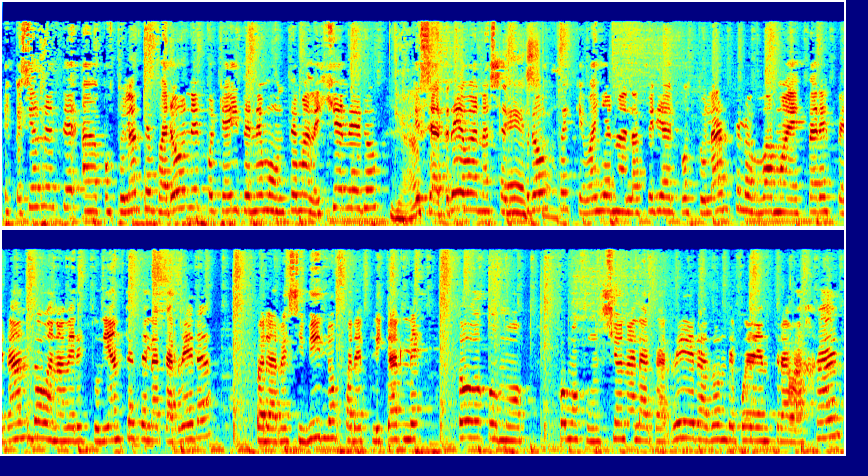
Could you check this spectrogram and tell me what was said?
especialmente a postulantes varones, porque ahí tenemos un tema de género, que se atrevan a ser profes, que vayan a la feria del postulante, los vamos a estar esperando, van a haber estudiantes de la carrera para recibirlos, para explicarles todo cómo, cómo funciona la carrera, dónde pueden trabajar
